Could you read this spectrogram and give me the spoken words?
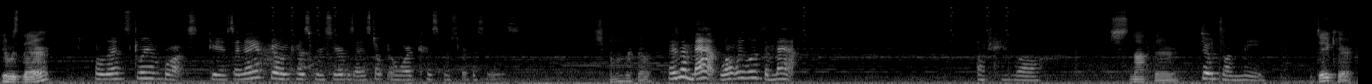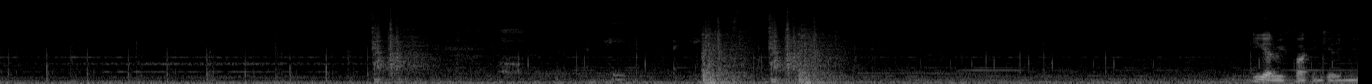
it was there. Oh, that's Glamrock's Gifts. I know you have to go in customer service. I just don't know where customer service is. She's coming back up. There's a map. Why don't we load the map? Okay, well, She's not there. joke's on me. Daycare. You gotta be fucking kidding me.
